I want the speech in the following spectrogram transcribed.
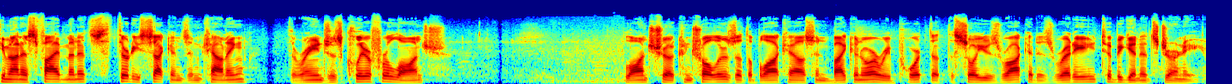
T minus five minutes, 30 seconds and counting. The range is clear for launch. Launch uh, controllers at the blockhouse in Baikonur report that the Soyuz rocket is ready to begin its journey.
